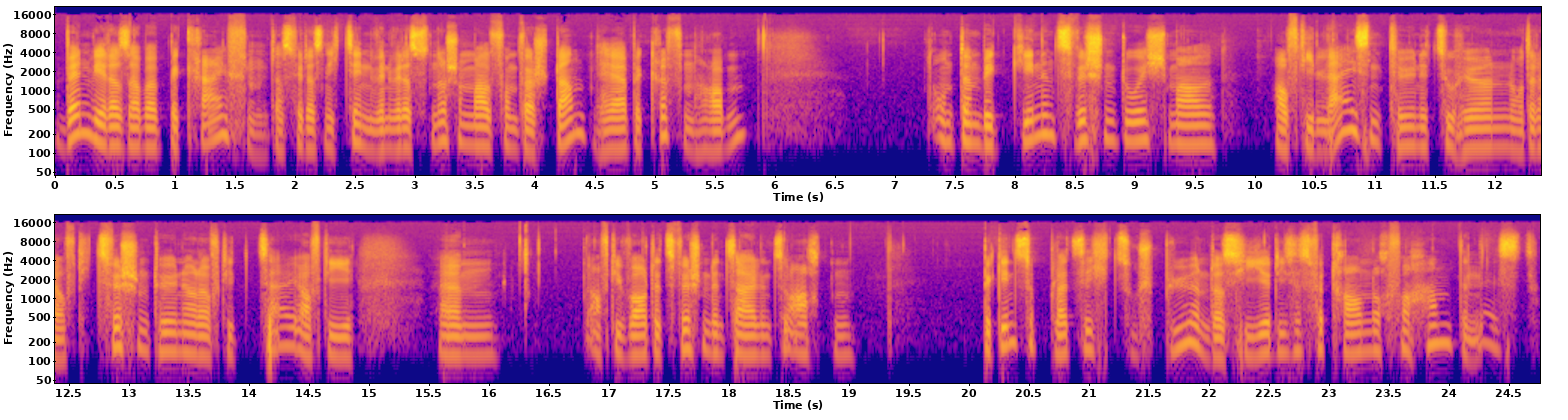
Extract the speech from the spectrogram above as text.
Wenn wir das aber begreifen, dass wir das nicht sind, wenn wir das nur schon mal vom Verstand her begriffen haben und dann beginnen zwischendurch mal auf die leisen Töne zu hören oder auf die Zwischentöne oder auf die, auf die, ähm, auf die Worte zwischen den Zeilen zu achten, beginnst du plötzlich zu spüren, dass hier dieses Vertrauen noch vorhanden ist.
